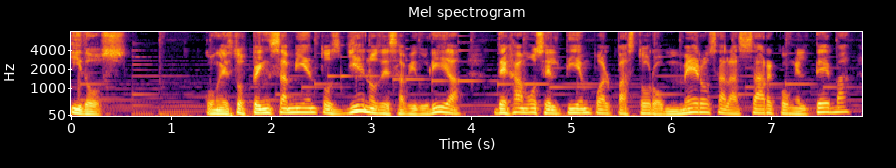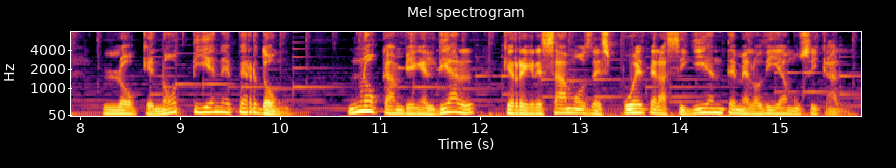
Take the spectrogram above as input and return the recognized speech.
y 2. Con estos pensamientos llenos de sabiduría, dejamos el tiempo al pastor Homero Salazar con el tema lo que no tiene perdón. No cambien el dial que regresamos después de la siguiente melodía musical.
